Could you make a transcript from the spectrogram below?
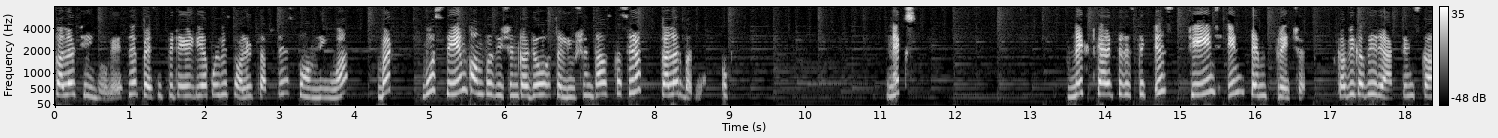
कलर चेंज हो गया। इसमें प्रेसिपिटेट या कोई भी सॉलिड सब्सटेंस फॉर्म नहीं हुआ बट वो सेम कॉम्पोजिशन का जो सोल्यूशन था, उसका सिर्फ़ कलर बदला। Okay next next characteristic is change in temperature कभी कभी रिएक्टेंट्स का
